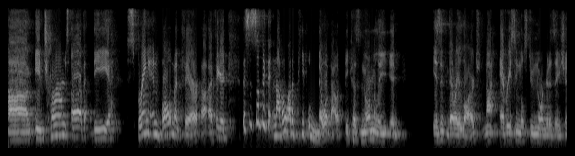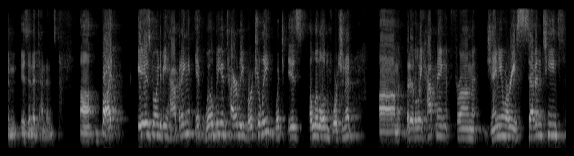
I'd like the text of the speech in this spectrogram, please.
Um, in terms of the spring involvement fair, uh, I figured this is something that not a lot of people know about because normally it isn't very large. Not every single student organization is in attendance, uh, but it is going to be happening. It will be entirely virtually, which is a little unfortunate, um, but it'll be happening from January 17th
